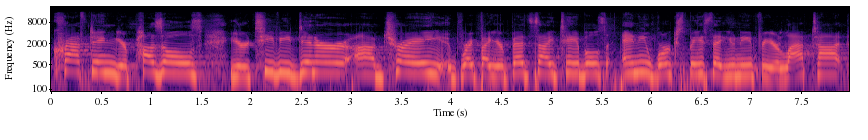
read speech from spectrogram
crafting, your puzzles, your TV dinner um, tray right by your bedside tables, any workspace that you need for your laptop.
